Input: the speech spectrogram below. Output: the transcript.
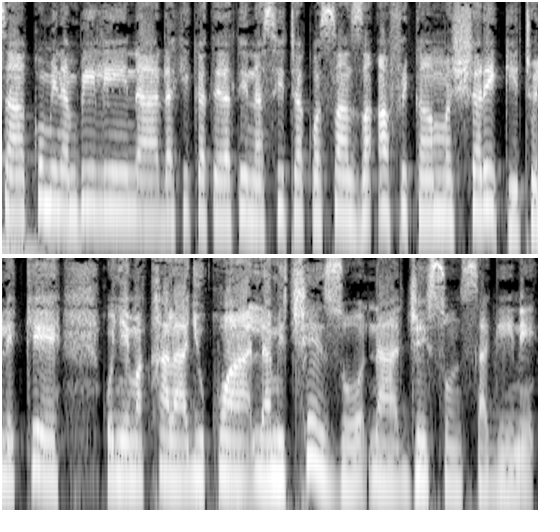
saa kumi na mbili na dakika thelathini na sita kwa saa za Afrika Mashariki. Tuelekee kwenye makala ya jukwaa la michezo na Jason Sagini.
